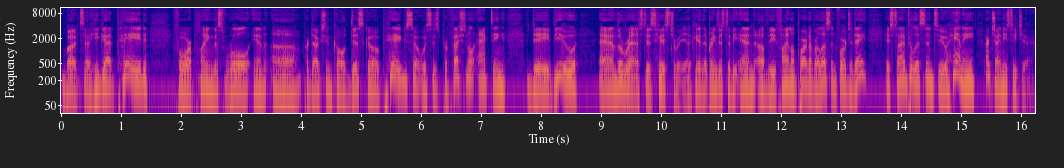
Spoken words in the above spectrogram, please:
But uh, he got paid for playing this role in a production called Disco Pigs, so it was his professional acting debut. And the rest is history. Okay, that brings us to the end of the final part of our lesson for today. It's time to listen to Hanny, our Chinese teacher.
